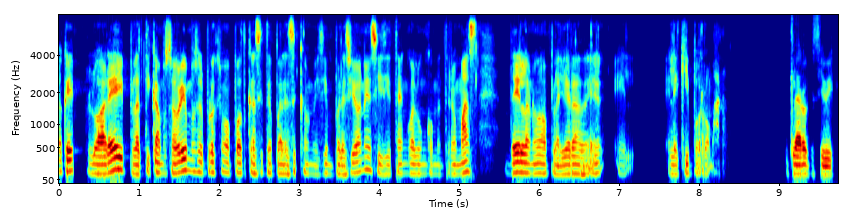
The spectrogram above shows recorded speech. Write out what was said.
Ok, lo haré y platicamos. Abrimos el próximo podcast si te parece con mis impresiones y si tengo algún comentario más de la nueva playera del el equipo romano. Claro que sí, Vic.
